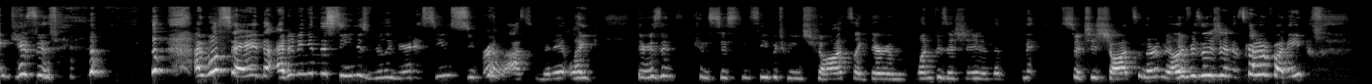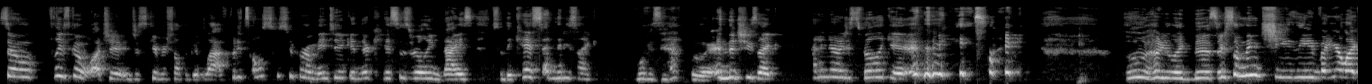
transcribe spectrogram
and kisses. I will say the editing in the scene is really weird. It seems super last minute. Like there isn't consistency between shots. Like they're in one position and then it switches shots and they're in the other position. It's kind of funny. So please go watch it and just give yourself a good laugh. But it's also super romantic and their kiss is really nice. So they kiss and then he's like, "What was that for?" And then she's like, "I don't know. I just felt like it." And then he's like, "Oh, how do you like this?" Or something cheesy, but you're like,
